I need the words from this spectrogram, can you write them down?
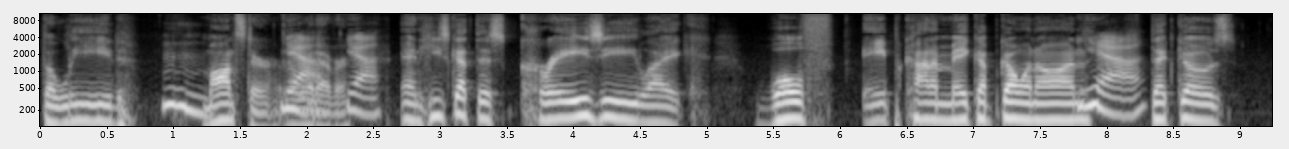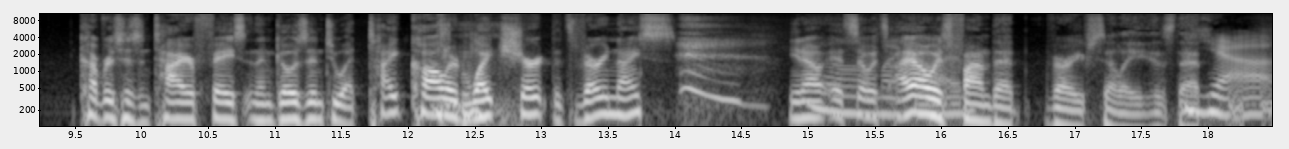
the lead monster or Mm-hmm. Yeah, whatever. yeah. And he's got this crazy like wolf ape kind of makeup going on. Yeah. That goes covers his entire face and then goes into a tight collared white shirt that's very nice. You know, it's so Oh it's I always God. found that very silly is that Yeah.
